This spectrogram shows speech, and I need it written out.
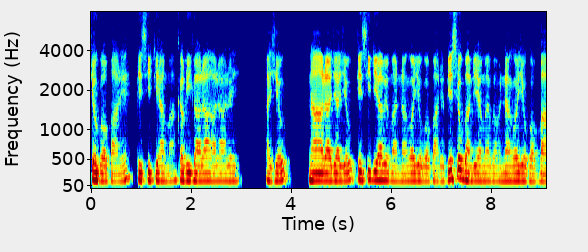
ရုပ်ကောပါတယ်ပစ္စည်းတရားမှာကပရိကာရအာရလည်းအယုတ်နာရာကြယုတ်ပစ္စည်းတရားပဲမှာနာကိုရုပ်ကောပါတယ်ပစ္စုပန်တရားမှာနာကိုရုပ်ကောပါ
